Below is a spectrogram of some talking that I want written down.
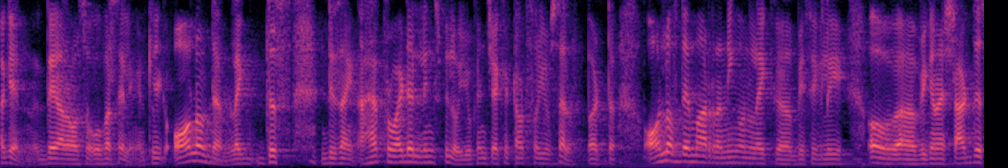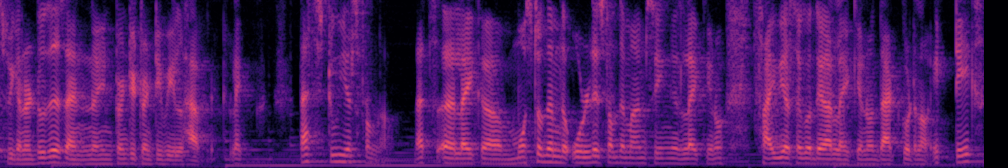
again they are also overselling it. Like all of them like this design i have provided links below. You can check it out for yourself but all of them are running on like uh, basically oh uh, we're gonna start this we're gonna do this and in 2020 we'll have it. Like that's two years from now. That's uh, like uh, most of them the oldest of them i'm seeing is like you know five years ago they are like you know that good. Now it takes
